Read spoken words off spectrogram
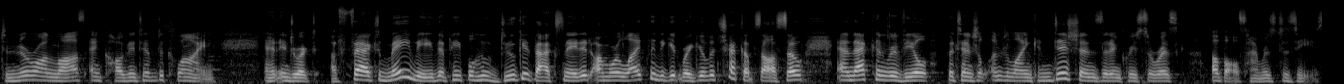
to neuron loss and cognitive decline. An indirect effect may be that people who do get vaccinated are more likely to get regular checkups also, and that can reveal potential underlying conditions that increase the risk of Alzheimer's disease.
